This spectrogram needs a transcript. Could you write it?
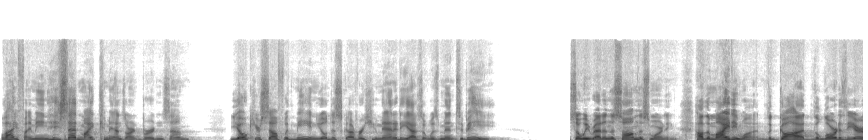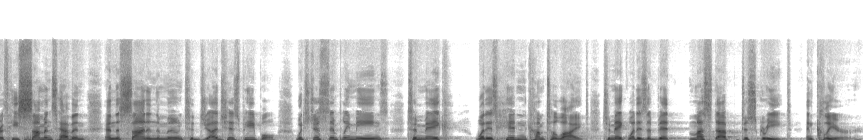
Life, I mean. He said, My commands aren't burdensome. Yoke yourself with me, and you'll discover humanity as it was meant to be. So we read in the psalm this morning how the mighty one, the God, the Lord of the earth, he summons heaven and the sun and the moon to judge his people, which just simply means to make what is hidden come to light, to make what is a bit mussed up discreet and clear.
